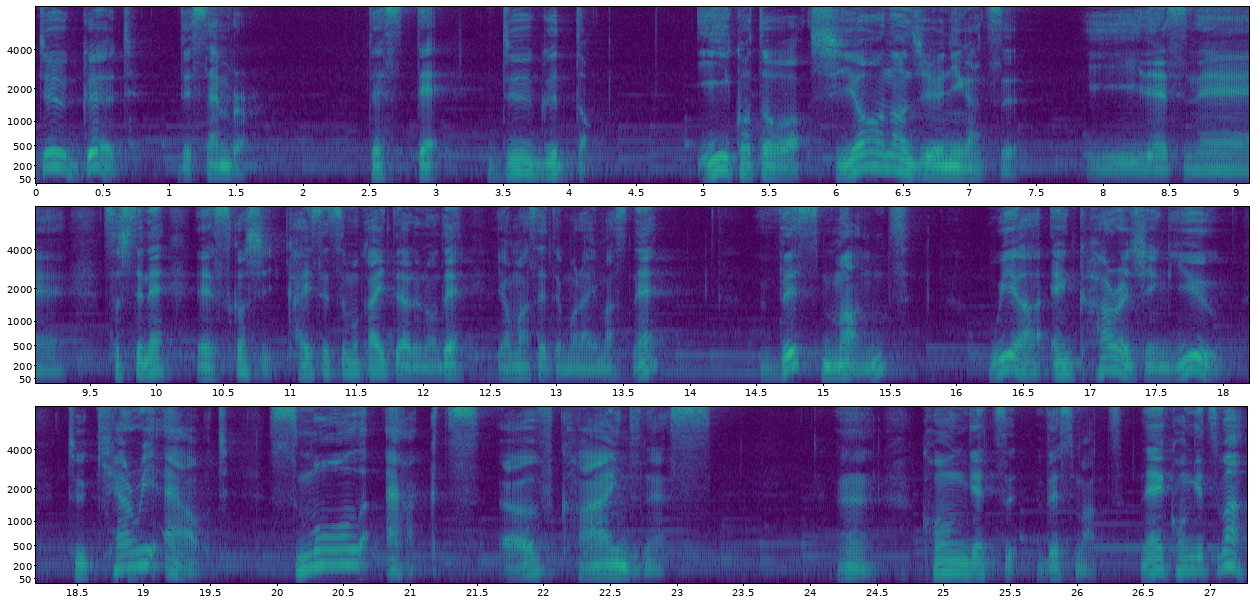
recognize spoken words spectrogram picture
Do Good December. ですって Do good いいことをしようの12月いいですねそしてね、えー、少し解説も書いてあるので読ませてもらいますね This month we are encouraging you to carry out small acts of kindness うん今月 This month ね今月は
